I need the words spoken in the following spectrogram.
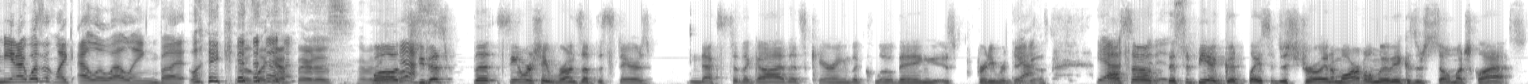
mean, I wasn't like LOLing, but like It was like, yeah, there it is. Well, glass. she does the scene where she runs up the stairs next to the guy that's carrying the clothing is pretty ridiculous. Yeah, also, this would be a good place to destroy in a Marvel movie because there's so much glass.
